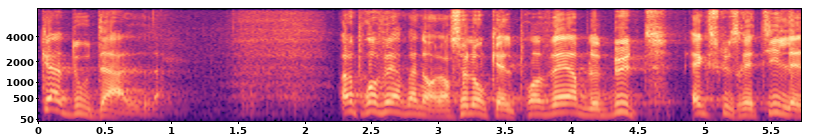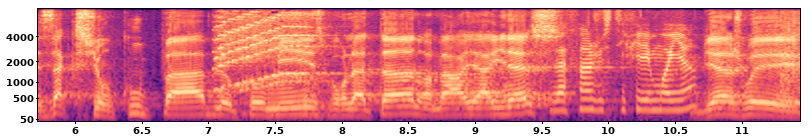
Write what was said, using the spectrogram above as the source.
Cadoudal. Un proverbe maintenant. Alors, selon quel proverbe le but excuserait-il les actions coupables commises pour l'atteindre Maria Inès? La fin justifie les moyens? Bien joué.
